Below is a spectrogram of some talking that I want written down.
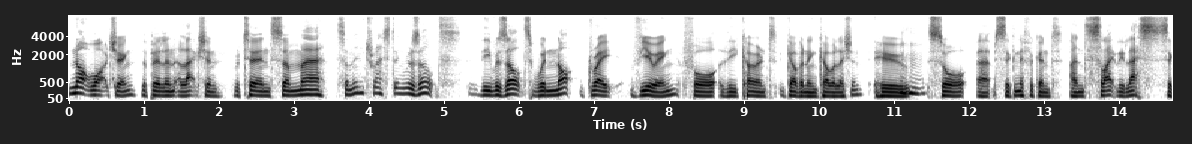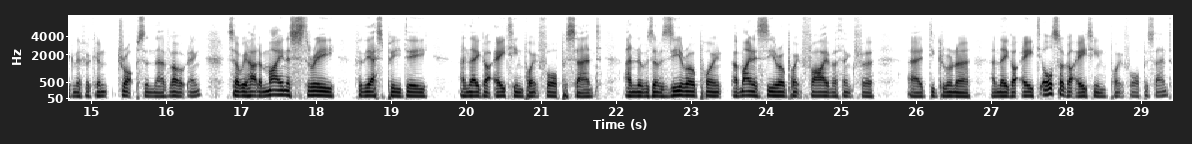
not watching, the Berlin election returned some, uh, some interesting results. The results were not great viewing for the current governing coalition, who saw uh, significant and slightly less significant drops in their voting. So we had a minus three for the SPD, and they got 18.4%. And there was a zero point, a minus 0.5, I think, for uh, Grüne, and they got eight, also got 18.4%.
